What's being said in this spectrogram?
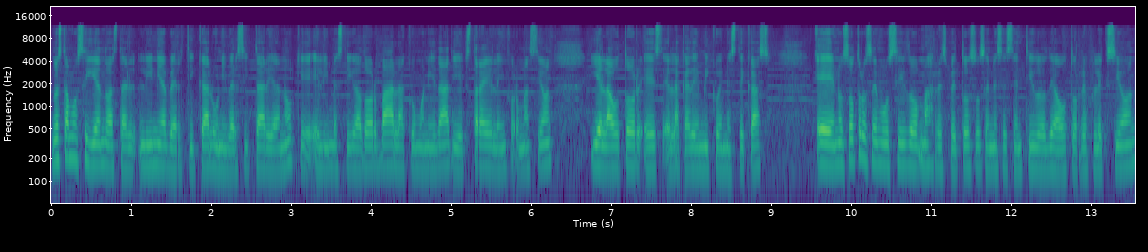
no estamos siguiendo hasta línea vertical universitaria, ¿no? que el investigador va a la comunidad y extrae la información y el autor es el académico en este caso. Eh, nosotros hemos sido más respetuosos en ese sentido de autorreflexión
